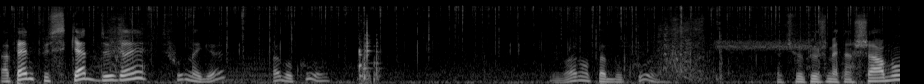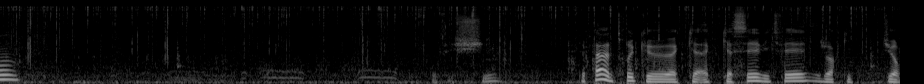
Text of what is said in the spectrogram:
À peine plus 4 degrés Tu fous de ma gueule? Pas beaucoup. Hein. Vraiment pas beaucoup. Hein. Tu veux que je mette un charbon? Ça fait chier. Y'a pas un truc euh, à, à casser vite fait? Genre qui dure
